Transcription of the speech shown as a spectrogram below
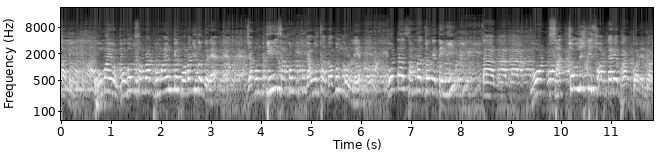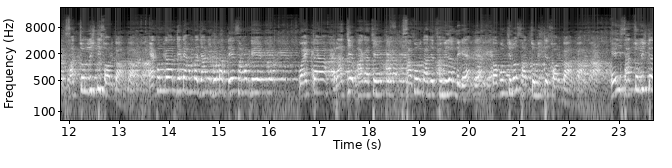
সালে হুমায়ুন মোগল সম্রাট হুমায়ুনকে পরাজিত করে যখন তিনি শাসন ব্যবস্থা দখল করলেন, গোটা সাম্রাজ্যকে তিনি তার মোট সাতচল্লিশটি সরকারে ভাগ করেন। সাতচল্লিশটি সরকার। এখনকার যেটা আমরা জানি, গোটা দেশ আমাকে কয়েকটা রাজ্যে ভাগ আছে, শাসন কাজের সুবিধার লেগে, তখন ছিল সাতচল্লিশটা সরকার। এই সাতচল্লিশটা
